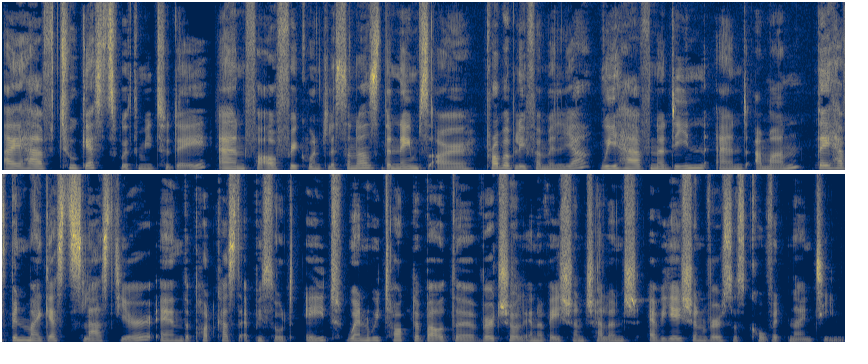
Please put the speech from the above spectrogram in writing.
I have two guests with me today, and for our frequent listeners, the names are probably familiar. We have Nadine and Aman. They have been my guests last year in the podcast episode 8 when we talked about the Virtual Innovation Challenge Aviation versus COVID 19.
